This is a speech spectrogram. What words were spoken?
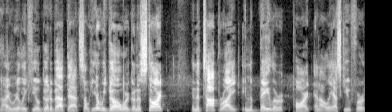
I really feel good about that. So here we go. We're going to start in the top right in the Baylor part, and I'll ask you for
